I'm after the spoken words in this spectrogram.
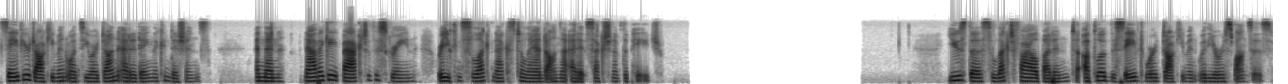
Save your document once you are done editing the conditions, and then navigate back to the screen where you can select Next to land on the Edit section of the page. Use the Select File button to upload the saved Word document with your responses.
